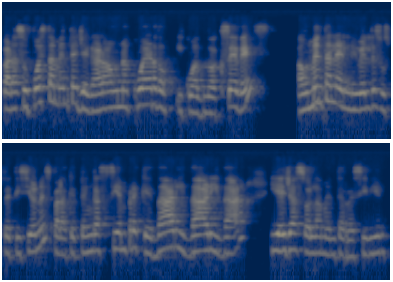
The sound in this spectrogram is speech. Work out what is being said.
para supuestamente llegar a un acuerdo y cuando accedes, aumentale el nivel de sus peticiones para que tengas siempre que dar y dar y dar y ella solamente recibir.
